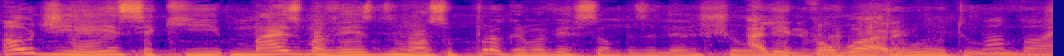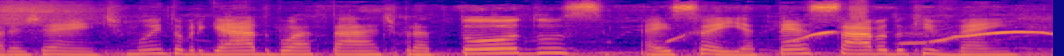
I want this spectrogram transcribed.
audiência aqui, mais uma vez, do nosso programa Versão Brasileira Show. Aline, vamos embora? Vamos embora, gente. Muito obrigado. Boa tarde para todos. É isso aí. Até sábado que vem.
